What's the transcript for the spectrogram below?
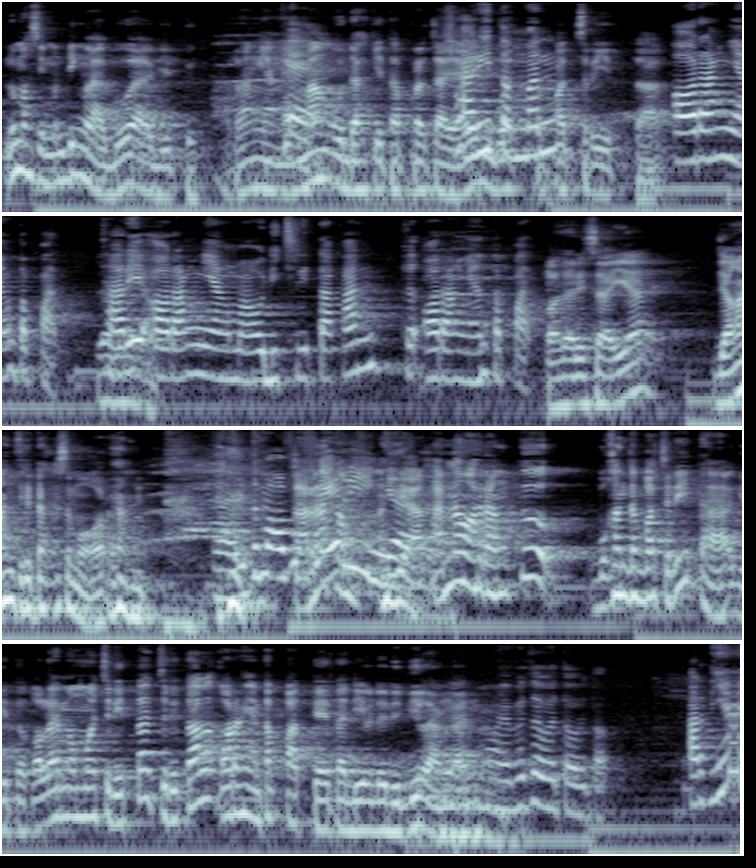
lu masih mending lah gua gitu orang yang Oke. emang udah kita percaya Cari buat temen. tempat cerita Orang yang tepat, cari orang yang mau diceritakan ke orang yang tepat. kalau dari saya jangan cerita ke semua orang Nah itu mau karena oversharing iya, ya. karena orang tuh bukan tempat cerita gitu. Kalau emang mau cerita, ceritalah ke orang yang tepat kayak tadi udah dibilang kan. Oh ya betul betul betul. Artinya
